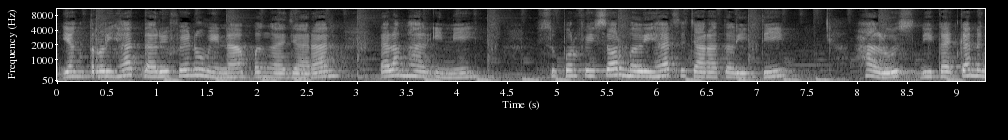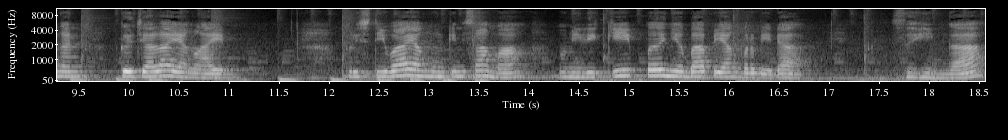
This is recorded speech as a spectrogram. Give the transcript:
yang terlihat dari fenomena pengajaran dalam hal ini, supervisor melihat secara teliti, halus dikaitkan dengan gejala yang lain. Peristiwa yang mungkin sama memiliki penyebab yang berbeda, sehingga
